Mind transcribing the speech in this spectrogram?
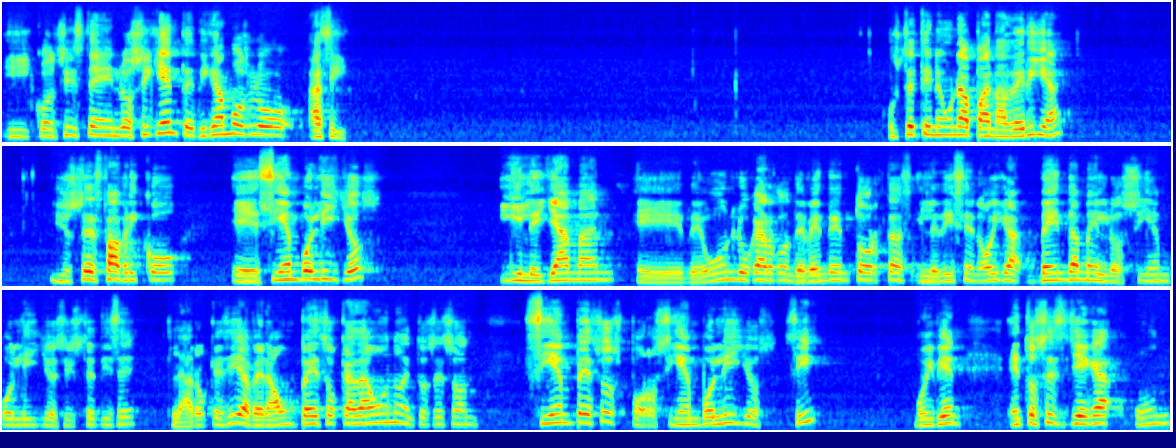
y consiste en lo siguiente, digámoslo así. Usted tiene una panadería y usted fabricó 100 eh, bolillos y le llaman eh, de un lugar donde venden tortas y le dicen, oiga, véndame los 100 bolillos. Y usted dice, claro que sí, a ver, a un peso cada uno, entonces son 100 pesos por 100 bolillos, ¿sí? Muy bien. Entonces llega un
